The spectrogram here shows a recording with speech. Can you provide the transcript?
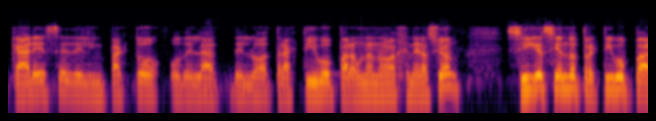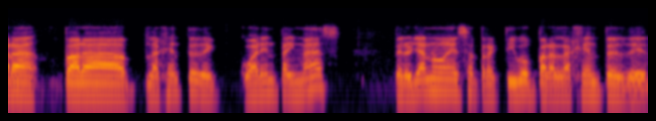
carece del impacto o de, la, de lo atractivo para una nueva generación. Sigue siendo atractivo para, para la gente de 40 y más, pero ya no es atractivo para la gente de,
